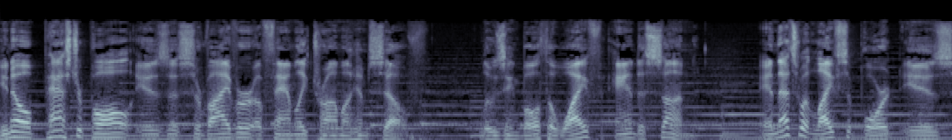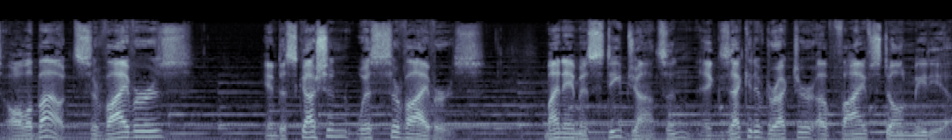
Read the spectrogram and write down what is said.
You know, Pastor Paul is a survivor of family trauma himself, losing both a wife and a son. And that's what life support is all about survivors in discussion with survivors. My name is Steve Johnson, Executive Director of Five Stone Media,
